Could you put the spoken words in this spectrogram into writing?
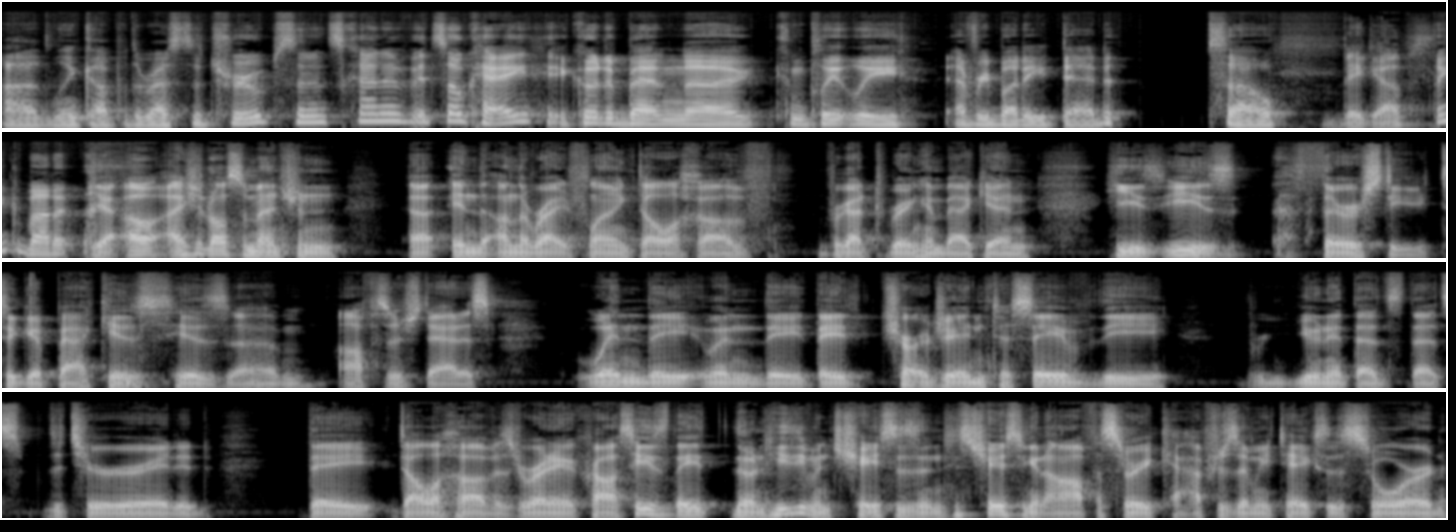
uh, link up with the rest of the troops, and it's kind of it's okay. It could have been uh, completely everybody dead. So big ups. Think about it. Yeah. Oh, I should also mention uh, in the, on the right flank, Dolokhov. Forgot to bring him back in. He's he's thirsty to get back his his um, officer status. When they when they they charge in to save the unit that's that's deteriorated, they Dolokhov is running across. He's they he's even chases and he's chasing an officer. He captures him. He takes his sword.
